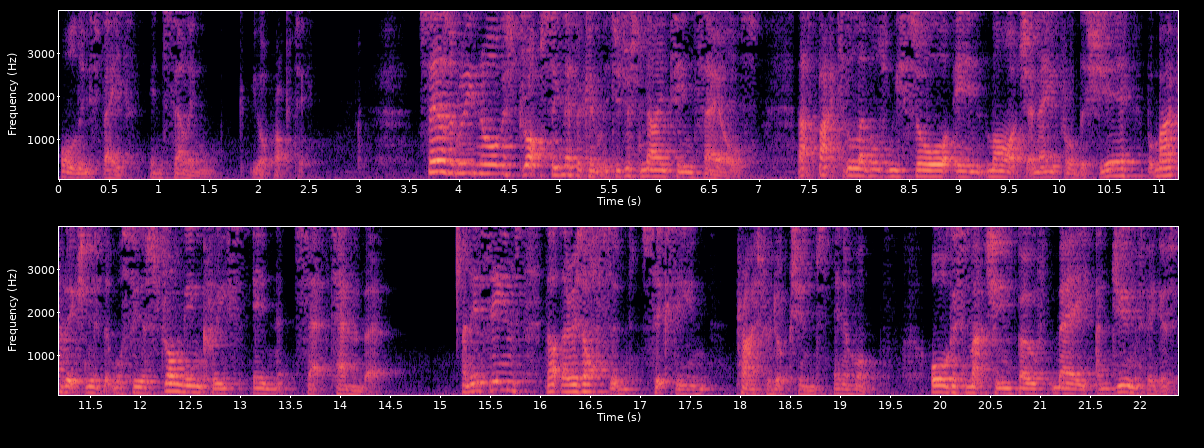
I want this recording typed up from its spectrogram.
or lose faith in selling your property. Sales agreed in August dropped significantly to just 19 sales. That's back to the levels we saw in March and April this year, but my prediction is that we'll see a strong increase in September. And it seems that there is often 16 price reductions in a month. August matching both May and June figures,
